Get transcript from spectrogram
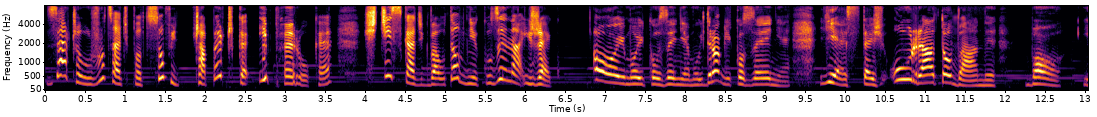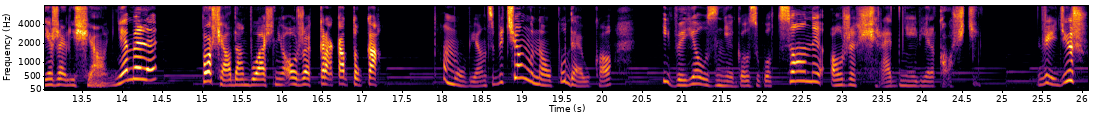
zaczął rzucać pod sufit czapeczkę i perukę, ściskać gwałtownie kuzyna i rzekł. Oj, mój kuzynie, mój drogi kuzynie, jesteś uratowany, bo jeżeli się nie mylę, posiadam właśnie orzech krakatuka. To mówiąc, wyciągnął pudełko i wyjął z niego złocony orzech średniej wielkości. Widzisz?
